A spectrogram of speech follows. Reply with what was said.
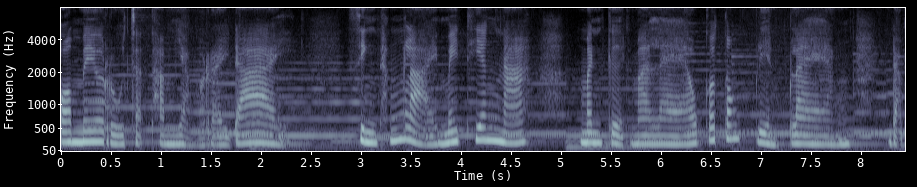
ก็ไม่รู้จะทำอย่างไรได้ สิ่งทั้งหลายไม่เที่ยงนะ มันเกิดมาแล้วก็ต้องเปลี่ยนแปลง ดับ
